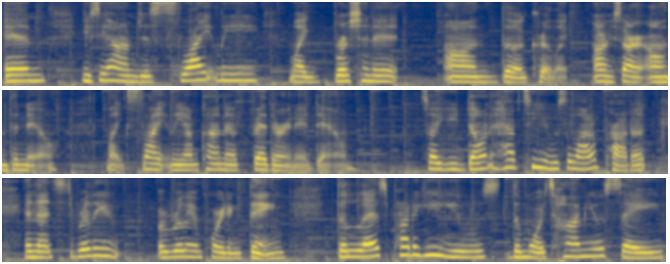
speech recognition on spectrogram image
and you see how I'm just slightly like brushing it on the acrylic or sorry on the nail like slightly I'm kind of feathering it down. So you don't have to use a lot of product and that's really a really important thing. The less product you use the more time you'll save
